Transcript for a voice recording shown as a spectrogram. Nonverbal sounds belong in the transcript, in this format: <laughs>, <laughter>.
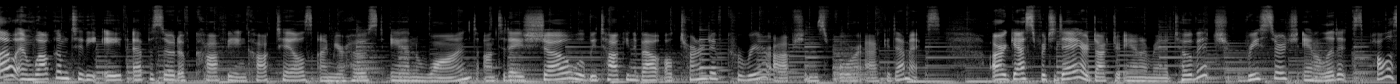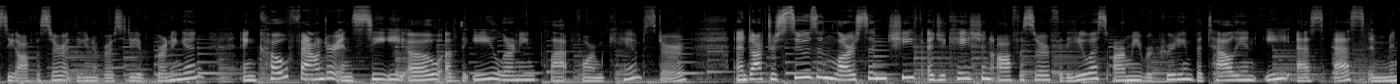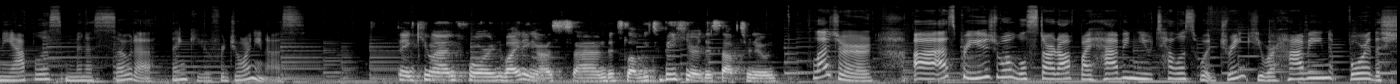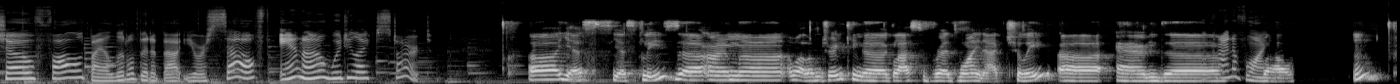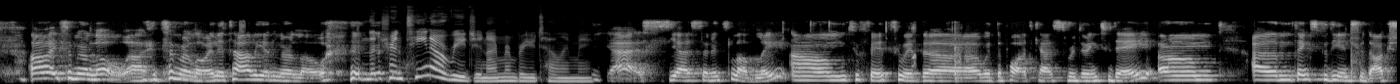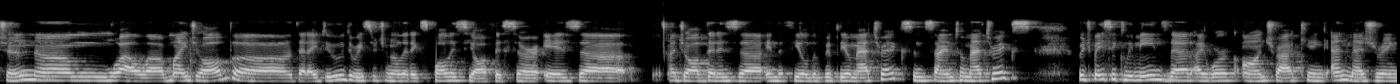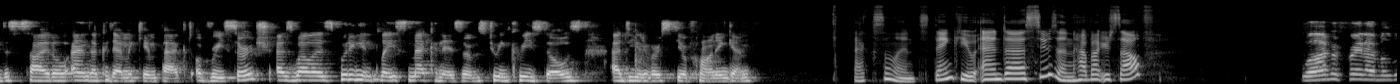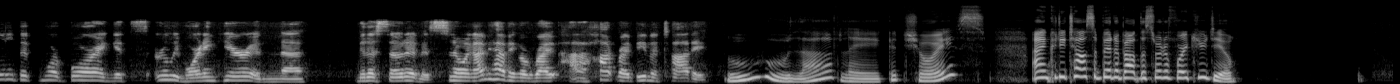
Hello, and welcome to the eighth episode of Coffee and Cocktails. I'm your host, Anne Wand. On today's show, we'll be talking about alternative career options for academics. Our guests for today are Dr. Anna Ranatovich, Research Analytics Policy Officer at the University of Groningen and co founder and CEO of the e learning platform Campster, and Dr. Susan Larson, Chief Education Officer for the U.S. Army Recruiting Battalion ESS in Minneapolis, Minnesota. Thank you for joining us. Thank you, Anne, for inviting us, and it's lovely to be here this afternoon. Pleasure. Uh, as per usual, we'll start off by having you tell us what drink you were having for the show, followed by a little bit about yourself. Anna, would you like to start? Uh, yes, yes, please. Uh, I'm uh, well. I'm drinking a glass of red wine actually, uh, and uh, what kind of wine? Well, Hmm? Uh, it's a Merlot. Uh, it's a Merlot, an Italian Merlot. In the <laughs> Trentino region, I remember you telling me. Yes, yes, and it's lovely um, to fit with the with the podcast we're doing today. Um, um, thanks for the introduction. Um, well, uh, my job uh, that I do, the Research Analytics Policy Officer, is uh, a job that is uh, in the field of bibliometrics and scientometrics which basically means that I work on tracking and measuring the societal and academic impact of research, as well as putting in place mechanisms to increase those at the University of Groningen. Excellent. Thank you. And uh, Susan, how about yourself? Well, I'm afraid I'm a little bit more boring. It's early morning here in uh, Minnesota and it's snowing. I'm having a, ri- a hot Ribena toddy. Ooh, lovely. Good choice. And could you tell us a bit about the sort of work you do?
